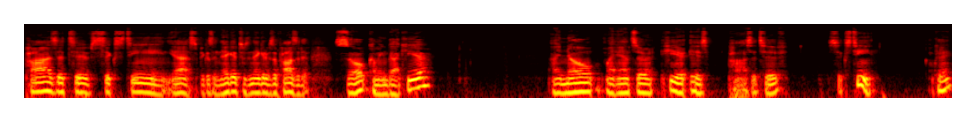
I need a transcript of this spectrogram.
positive 16. Yes, because a negative times a negative is a positive. So coming back here, I know my answer here is positive 16. Okay?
